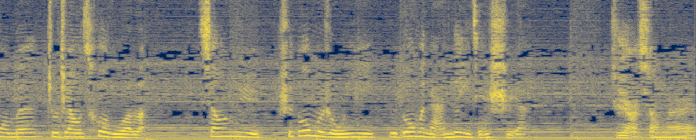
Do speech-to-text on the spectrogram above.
我们就这样错过了。相遇是多么容易又多么难的一件事呀！这样想来，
